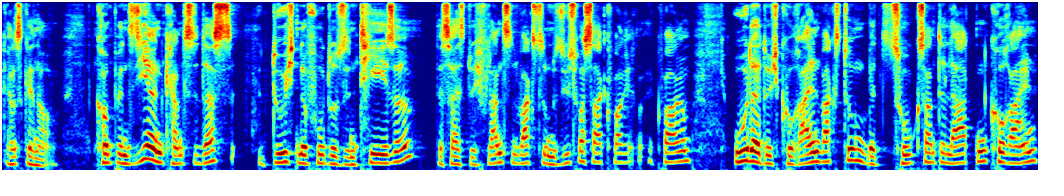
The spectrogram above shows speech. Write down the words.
Ganz genau. Kompensieren kannst du das durch eine Photosynthese, das heißt durch Pflanzenwachstum im Süßwasseraquarium oder durch Korallenwachstum mit Zooxanthellaten, Korallen,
